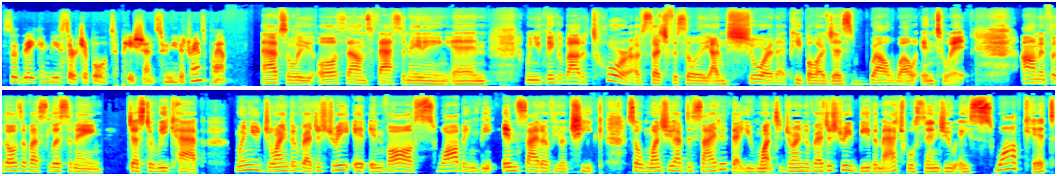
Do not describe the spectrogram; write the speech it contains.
so they can be searchable to patients who need a transplant. Absolutely. All sounds fascinating. And when you think about a tour of such facility, I'm sure that people are just well, well into it. Um, and for those of us listening, just to recap, when you join the registry, it involves swabbing the inside of your cheek. So once you have decided that you want to join the registry, Be the Match will send you a swab kit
